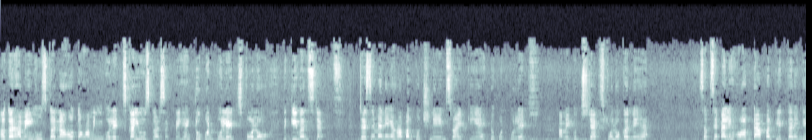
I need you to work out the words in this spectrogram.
अगर हमें यूज़ करना हो तो हम इन बुलेट्स का यूज़ कर सकते हैं। To put bullets follow the given steps जैसे मैंने यहाँ पर कुछ नेम्स राइट किए हैं टू पुट बुलेट्स हमें कुछ स्टेप्स फॉलो करने हैं। सबसे पहले होम टैब पर क्लिक करेंगे।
